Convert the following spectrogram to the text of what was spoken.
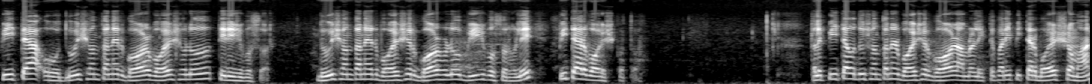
পিতা ও দুই সন্তানের গড় বয়স হলো তিরিশ বছর। দুই সন্তানের বয়সের গড় হলো বিশ বছর হলে পিতার বয়স কত? তাহলে পিতা ও দুই সন্তানের বয়সের গড় আমরা লিখতে পারি পিতার বয়স সমান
